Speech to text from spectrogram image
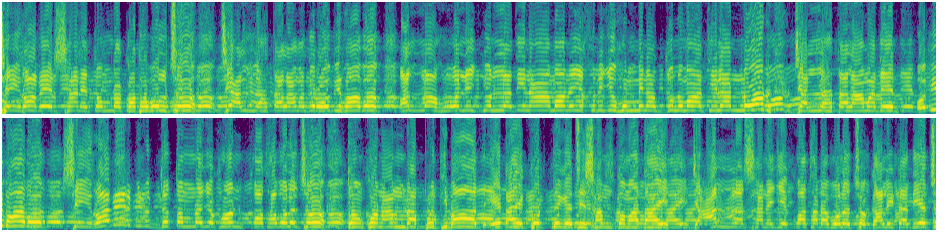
সেই রবের সানে তোমরা কথা বলছো যে আল্লাহ তাআলা আমাদের অভিভাবক, আল্লাহ এটাই করতে গেছি কথাটা বলেছ, গালিটা দিয়েছ,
